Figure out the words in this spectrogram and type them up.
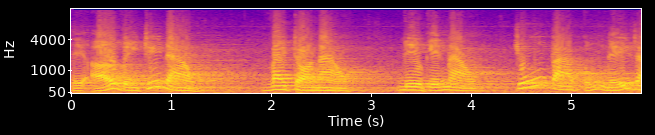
thì ở vị trí nào vai trò nào điều kiện nào chúng ta cũng nghĩ ra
